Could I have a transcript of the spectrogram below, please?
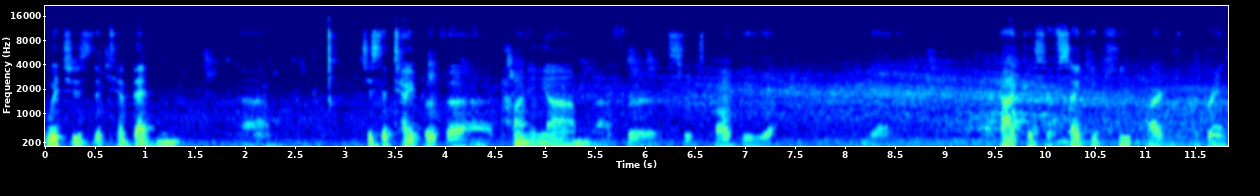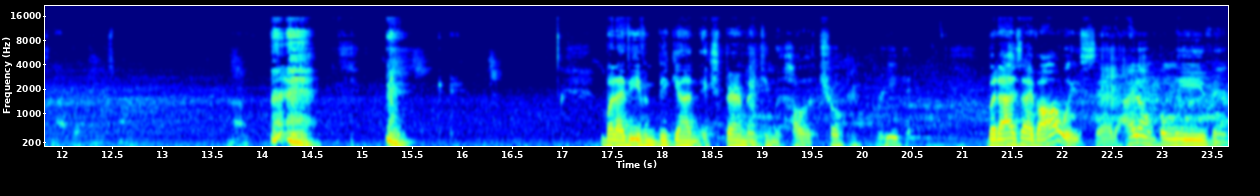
which is the Tibetan, um, just a type of uh, pranayam for it's, it's, called the, uh, the practice of psychic heat. Pardon me brain's not working this morning. Um, but I've even begun experimenting with holotropic breathing. But as I've always said, I don't believe in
